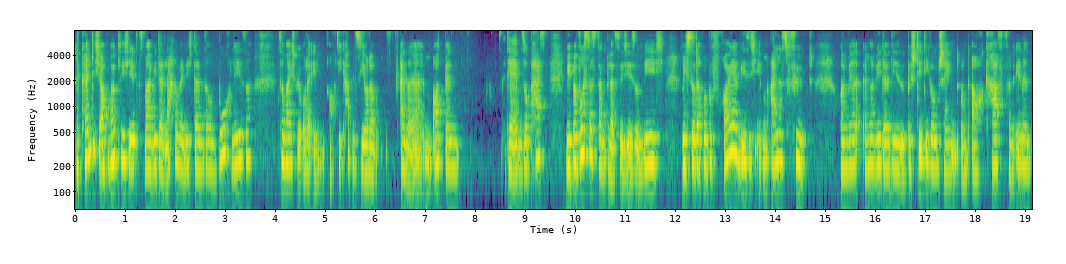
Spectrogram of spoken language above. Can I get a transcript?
Da könnte ich auch wirklich jedes Mal wieder lachen, wenn ich dann so ein Buch lese, zum Beispiel, oder eben auch die Karten ziehe oder an einem Ort bin, der eben so passt, wie bewusst das dann plötzlich ist und wie ich mich so darüber freue, wie sich eben alles fügt und mir immer wieder die Bestätigung schenkt und auch Kraft von innen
